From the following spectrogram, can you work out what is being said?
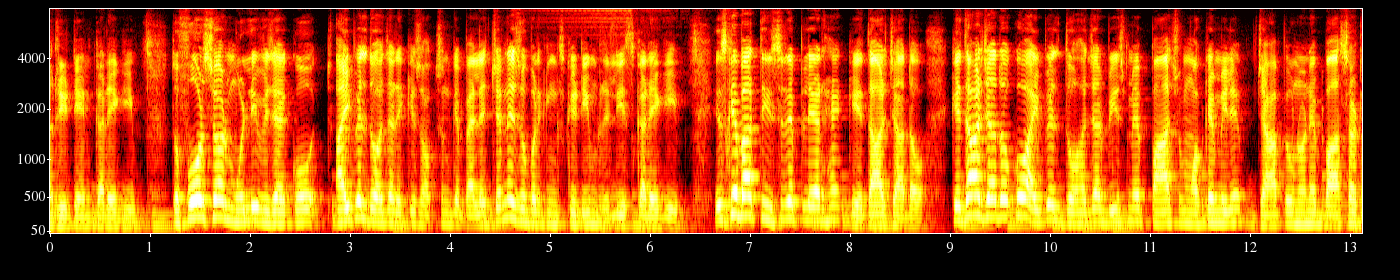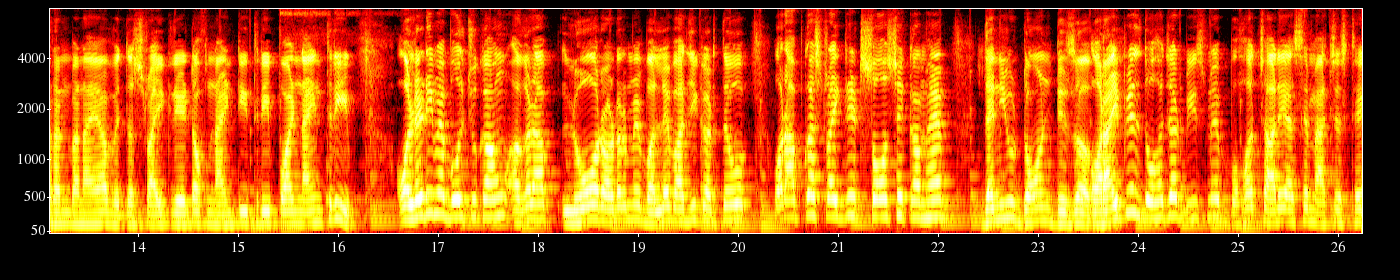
रिटेन करेगी। तो फोर श्योर मुरली विजय को आईपीएल 2021 ऑक्शन के पहले चेन्नई सुपर किंग्स की टीम रिलीज़ करेगी। इसके बाद तीसरे प्लेयर हैं केदार जाधव। केदार जाधव को आईपीएल 2020 में पाँच मौके मिले, जहाँ पे उन्होंने बासठ रन बनाया with the strike rate of 93.93 already मैं बोल चुका हूँ, अगर आप लोअर ऑर्डर में बल्लेबाजी करते हो और आपका स्ट्राइक रेट 100 से कम है देन यू डोंट डिजर्व और आईपीएल 2020 में बहुत सारे ऐसे मैचेस थे,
